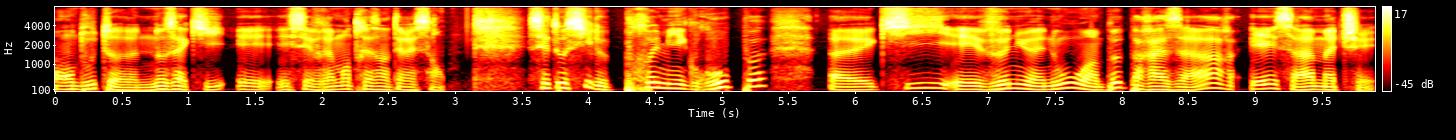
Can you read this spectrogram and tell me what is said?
en doute euh, nos acquis. Et, c'est vraiment très intéressant. C'est aussi le premier groupe euh, qui est venu à nous un peu par hasard et ça a matché.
